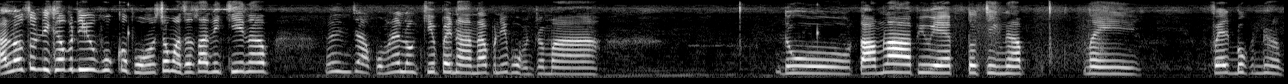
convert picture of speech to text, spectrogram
ฮัลโหลสวัสดีครับวันนี้พบกับผมสมัครสตาร์นิกีนะครับเนื่องจากผมได้ลงคลิปไปนานนะวันนี้ผมจะมา ดูตามล่าพีเวฟตัวจริงนะครับ ใน Facebook นะครับ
